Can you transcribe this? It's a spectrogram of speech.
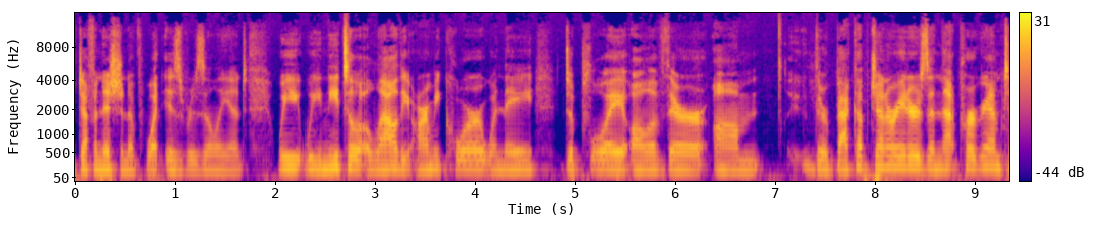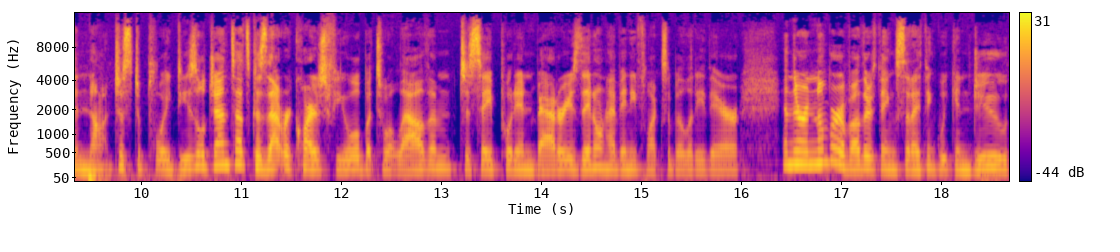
definition of what is resilient. We we need to allow the Army Corps when they deploy all of their um, their backup generators in that program to not just deploy diesel gensets because that requires fuel, but to allow them to say put in batteries. They don't have any flexibility there. And there are a number of other things that I think we can do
